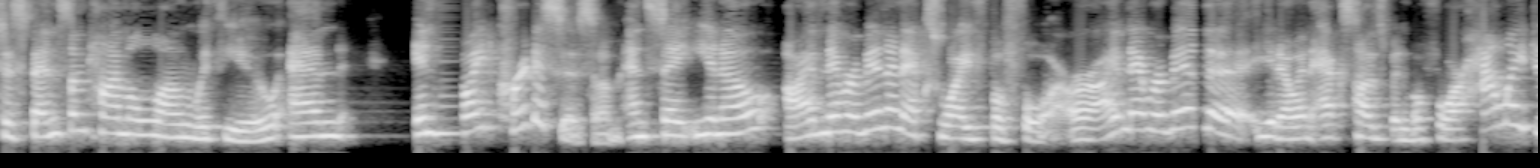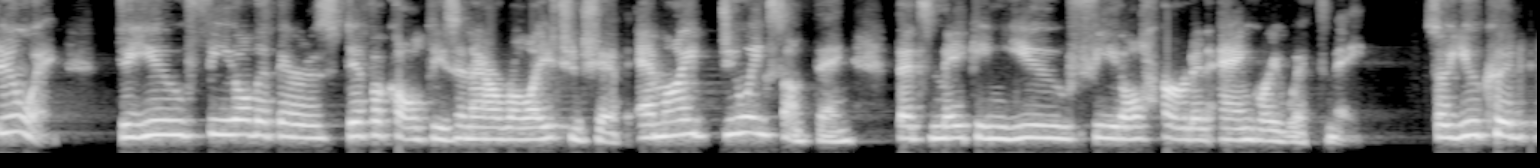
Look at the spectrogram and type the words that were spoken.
to spend some time alone with you and invite criticism and say you know i've never been an ex-wife before or i've never been a you know an ex-husband before. How am i doing? Do you feel that there's difficulties in our relationship? Am i doing something that's making you feel hurt and angry with me? So you could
